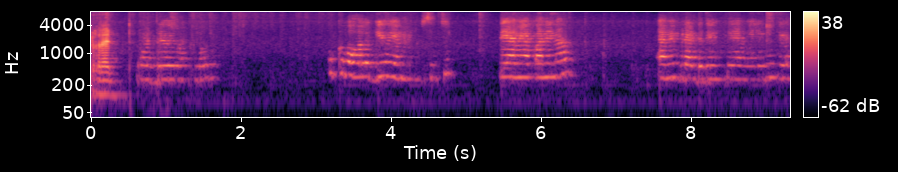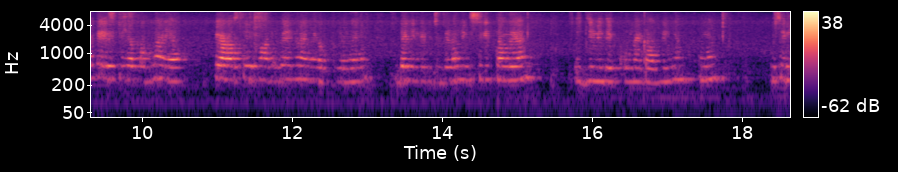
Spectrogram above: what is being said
ਬ੍ਰੈਡ ਬ੍ਰੈਡ ਰੱਖ ਲਓ। ਭੁੱਖ ਬਹੁਤ ਲੱਗੀ ਹੋਈ ਹੈ ਮੈਨੂੰ ਸੱਚੀ। ਤੇ ਐਵੇਂ ਆਪਾਂ ਨੇ ਨਾ ਐਵੇਂ ਬ੍ਰੈਡ ਦੇ ਉੱਤੇ ਐਵੇਂ ਇਹਨੂੰ ਜਿਹੜਾ ਪੇਸਟ ਆਪਾਂ ਬਣਾਇਆ ਪਿਆਜ਼ ਤੇ ਟਮਾਟਰ ਦੇ ਇਹਨੂੰ ਐਵੇਂ ਰੱਖ ਲੈਣਾ ਹੈ। ਦਹੀਂ ਦੇ ਵਿੱਚ ਜਿਹੜਾ ਮਿਕਸ ਕੀਤਾ ਹੋਇਆ ਜਿਵੇਂ ਦੇਖੋ ਮੈਂ ਕਰ ਰਹੀ ਹਾਂ ਹਨਾ। ਤੁਸੀਂ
